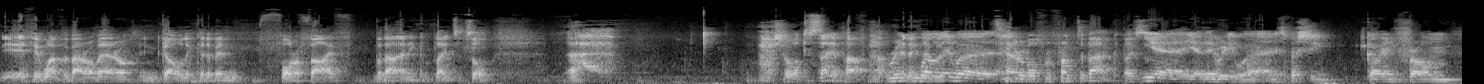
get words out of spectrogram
if it weren't for Barovero in goal, it could have been 4 or 5 without any complaints at all. Uh, sure what to say apart from that, really. Well, they were- terrible from front to back, basically. Yeah, yeah, they really were, and especially going from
